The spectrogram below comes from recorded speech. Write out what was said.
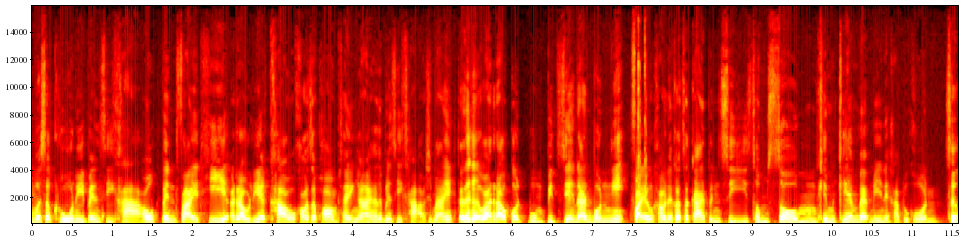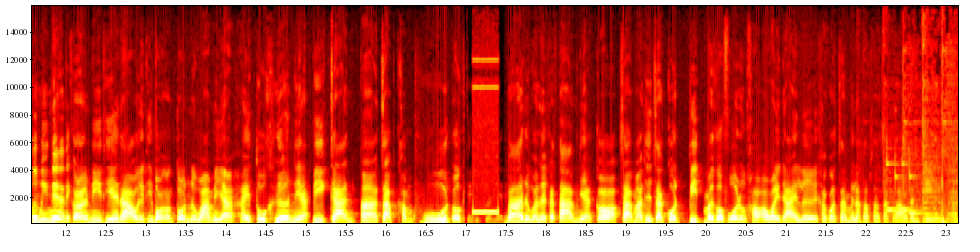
เมื่อสักครู่นี้เป็นสีขาว เป็นไฟที่เราเรียกเขาเขาก็จะพร้อมใช้งานก็จะเป็นสีขาวใช่ไหม แต่ถ้าเกิดว่าเรากดปุ่มปิดเสียงด้านบนนี้ ไฟของเขาเนี่ยก็จะกลายเป็นสีส้มๆ เข้มๆ แบบนี้นะครับทุกคน ซึ่งตรงนี้เนี่ยในกรณีที่เราอย่างที่บอกตอนต้นนะว่าไม่อยากให้ตัวเครื่องเนี่ยมีการจับคำพูดโอเค Google ในบ้านหรือว่าอะไรก็ตามเนี่ยก็สามารถที่จะกดปิดไมโครโฟนของเขาเอาไว้ได้เลยเขาก็จะไม่รับคำสั่งจากเรานั่นเอง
